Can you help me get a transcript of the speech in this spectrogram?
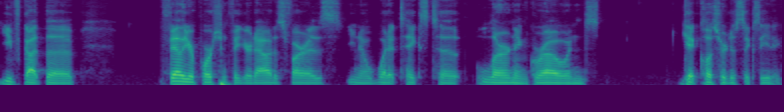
you've got the failure portion figured out as far as you know what it takes to learn and grow and get closer to succeeding.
